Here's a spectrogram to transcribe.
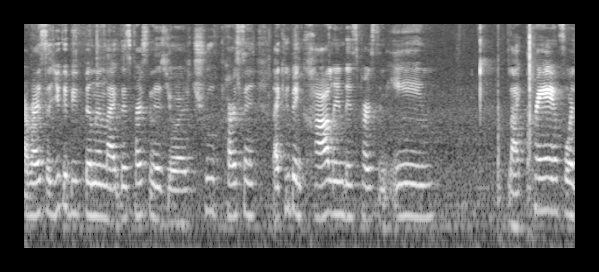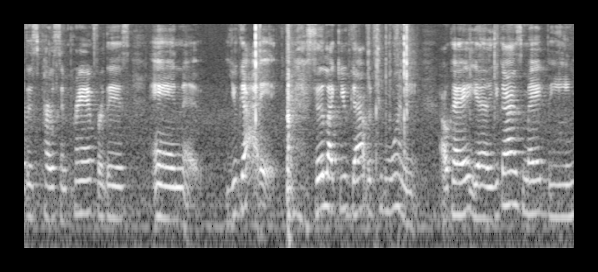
all right, so you could be feeling like this person is your true person, like you've been calling this person in, like praying for this person, praying for this, and you got it. feel like you got what you wanted. Okay, yeah, you guys may be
